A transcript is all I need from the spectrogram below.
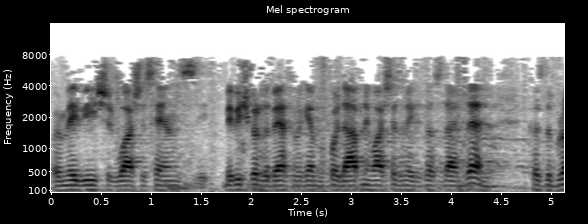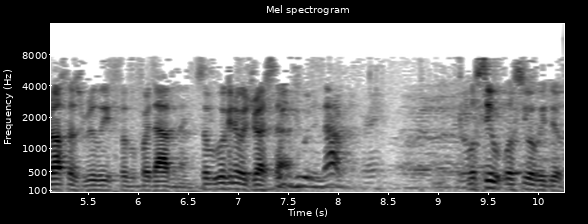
or maybe he should wash his hands, maybe he should go to the bathroom again before davening, wash his hands and make the then, because the bracha is really for before davening. So we're going to address we that. do it in davening, right? We'll see. We'll see what we do.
